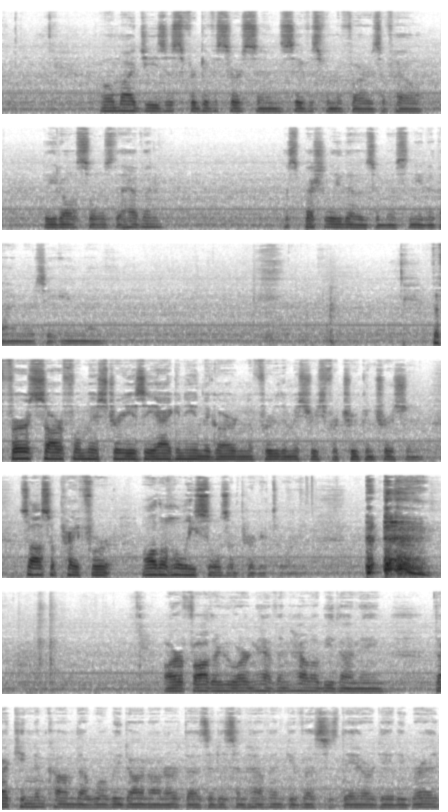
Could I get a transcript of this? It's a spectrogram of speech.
O my Jesus, forgive us our sins, save us from the fires of hell, lead all souls to heaven, especially those who most need of thy mercy. Amen. The first sorrowful mystery is the agony in the garden, the fruit of the mysteries for true contrition. Let's also pray for all the holy souls in purgatory. Our Father who art in heaven, hallowed be thy name. Thy kingdom come, thy will be done on earth as it is in heaven. Give us this day our daily bread,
